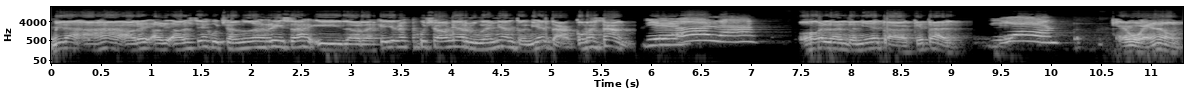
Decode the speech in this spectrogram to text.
Mira, ajá, ahora, ahora estoy escuchando unas risas y la verdad es que yo no he escuchado ni a Rubén ni a Antonieta. ¿Cómo están? Bien. Hola. Hola, Antonieta, ¿qué tal? Bien. Qué bueno.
